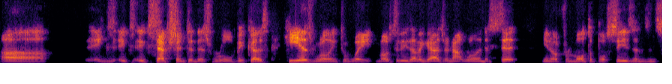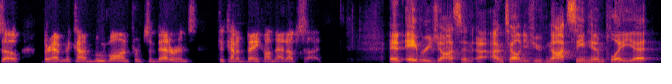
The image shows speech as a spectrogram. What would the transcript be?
uh, ex- ex- exception to this rule because he is willing to wait. Most of these other guys are not willing to sit, you know, for multiple seasons. And so they're having to kind of move on from some veterans to kind of bank on that upside. And Avery Johnson, I'm telling you, if you've not seen him play yet,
